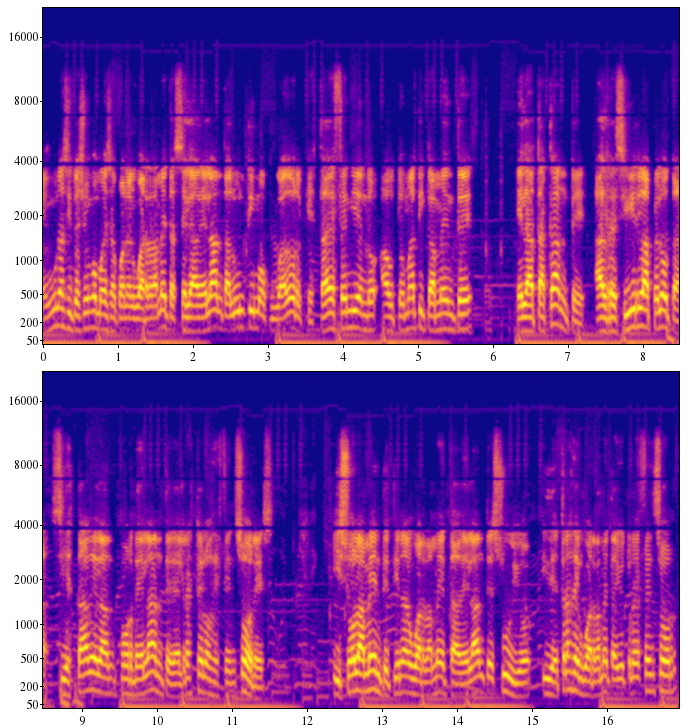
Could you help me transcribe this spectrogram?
en una situación como esa, cuando el guardameta se le adelanta al último jugador que está defendiendo, automáticamente el atacante, al recibir la pelota, si está por delante del resto de los defensores y solamente tiene al guardameta delante suyo y detrás del guardameta hay otro defensor,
